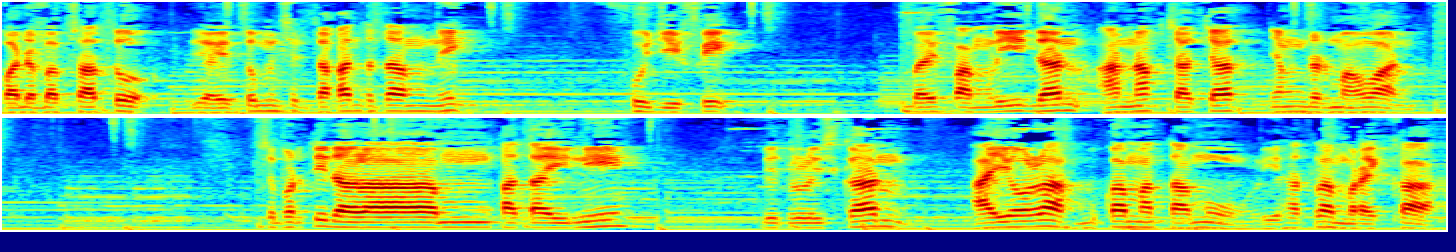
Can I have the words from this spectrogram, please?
pada bab 1 yaitu menceritakan tentang Nick Fujifik by Fang Li dan anak cacat yang dermawan seperti dalam kata ini dituliskan, ayolah buka matamu, lihatlah mereka.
